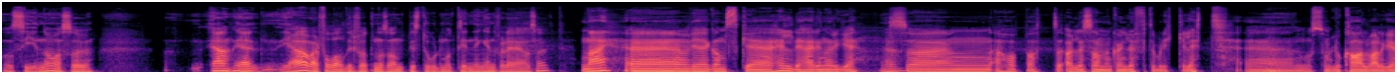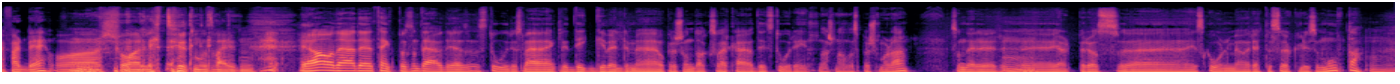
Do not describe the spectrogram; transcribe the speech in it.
og, si noe. og så ja, jeg, jeg, har i hvert fall aldri fått noen sånn pistol mot tinningen for det jeg har sagt. Nei, eh, vi er ganske heldige her i Norge. Ja. Så um, jeg håper at alle sammen kan løfte blikket litt, eh, ja. nå som lokalvalget er ferdig, og mm. se litt ut mot verden. Ja, og det er det jeg tenker på, det er jo det store som jeg egentlig digger veldig med Operasjon Dagsverk, er jo de store internasjonale spørsmåla som dere mm. eh, hjelper oss i skolen med å rette søkelyset mot. da. Mm.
